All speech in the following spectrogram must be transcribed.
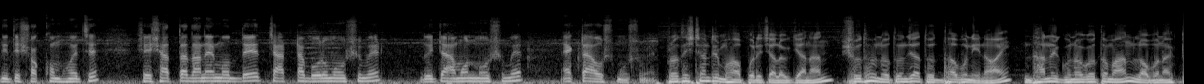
দিতে সক্ষম হয়েছে। সেই সাতটা ধানের মধ্যে চারটা বড় মৌসুমের দুইটা আমন মৌসুমের একটা আউশ মৌসুমের। প্রতিষ্ঠানটির মহাপরিচালক জানান শুধু নতুন জাত উদ্ভাবনই নয় ধানের গুণগত মান লবণাক্ত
